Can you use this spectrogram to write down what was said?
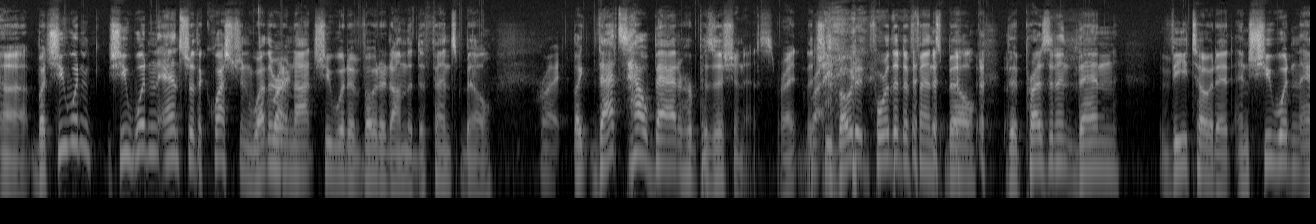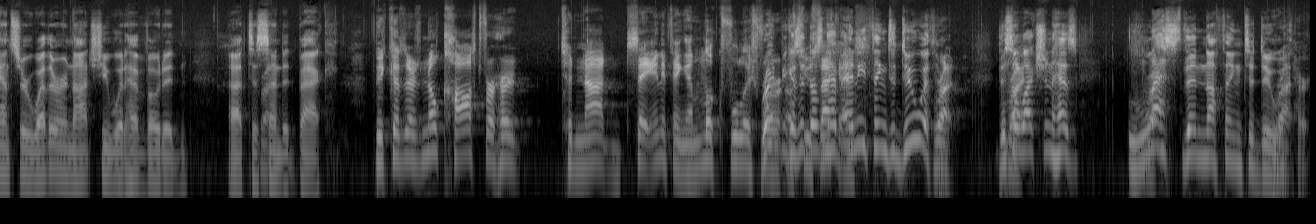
Uh, but she wouldn't she wouldn't answer the question whether or not she would have voted on the defense bill. right. Like that's how bad her position is, right? That she voted for the defense bill, the president then vetoed it, and she wouldn't answer whether or not she would have voted uh, to send it back. because there's no cost for her to not say anything and look foolish for Right, because it doesn't have anything to do with her. Right. This Right. election has less than nothing to do with Right. her,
